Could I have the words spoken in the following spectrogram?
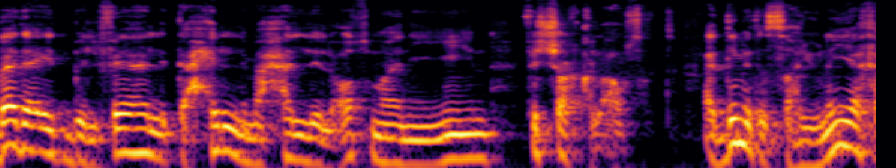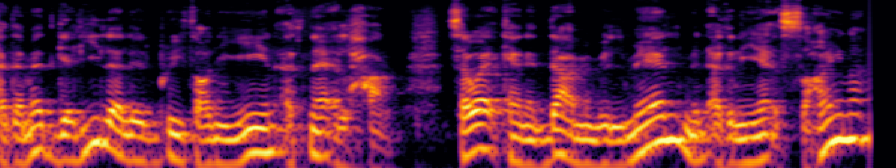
بدأت بالفعل تحل محل العثمانيين في الشرق الأوسط. قدمت الصهيونية خدمات جليلة للبريطانيين أثناء الحرب سواء كان الدعم بالمال من أغنياء الصهاينة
